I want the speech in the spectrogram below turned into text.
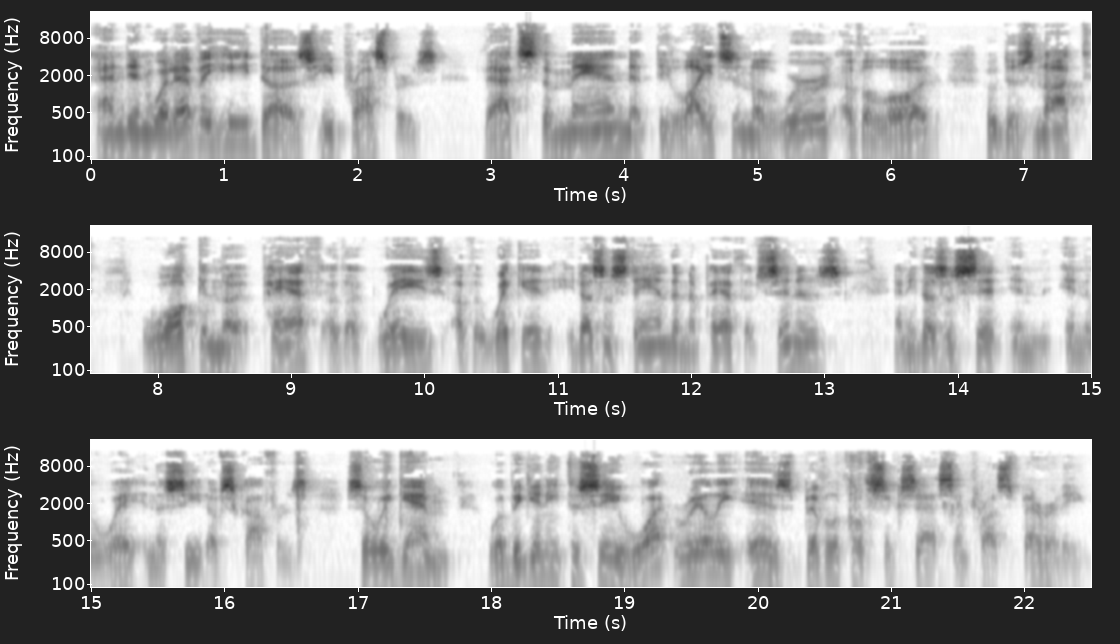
And in whatever he does, he prospers. That's the man that delights in the word of the Lord, who does not walk in the path of the ways of the wicked. He doesn't stand in the path of sinners and he doesn't sit in, in the way in the seat of scoffers. So again, we're beginning to see what really is biblical success and prosperity.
